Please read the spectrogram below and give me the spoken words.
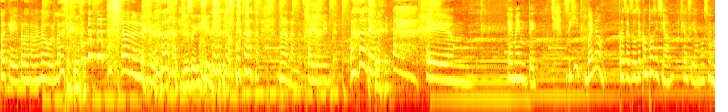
Ok, perdóname, me burlo. no, no, no, no. yo soy ingeniero. no, no, no, está bien el intento. eh, mente. Sí, bueno, procesos de composición que hacíamos en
